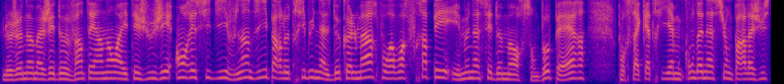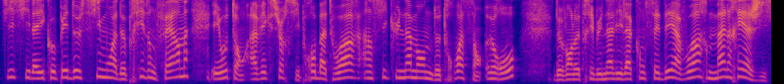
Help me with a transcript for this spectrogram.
Le jeune homme âgé de 21 ans a été jugé en récidive lundi par le tribunal de Colmar pour avoir frappé et menacé de mort son beau-père. Pour sa quatrième condamnation par la justice, il a écopé de six mois de prison ferme et autant avec sursis probatoire ainsi qu'une amende de 300 euros. Devant le tribunal, il a concédé avoir mal réagi.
